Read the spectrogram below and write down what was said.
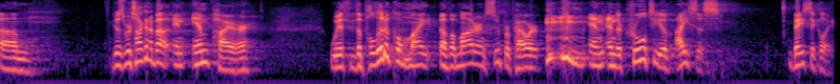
Um, because we're talking about an empire with the political might of a modern superpower and, and the cruelty of ISIS, basically,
